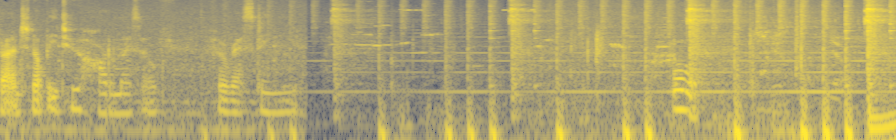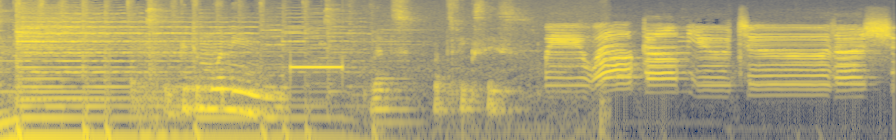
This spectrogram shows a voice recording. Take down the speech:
Trying to not be too hard on myself for resting. Oh. Good morning. Let's let's fix this. We welcome you to the show.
